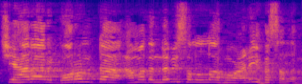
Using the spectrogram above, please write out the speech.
চেহারার গরমটা আমাদের নবী সাল্লাল্লাহু আলী হাসাল্লাম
